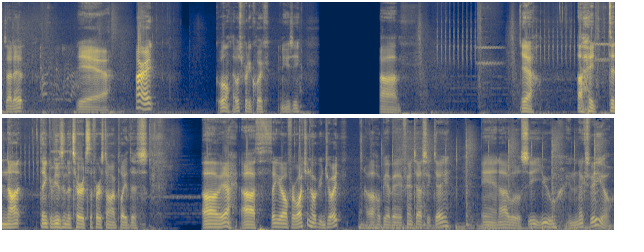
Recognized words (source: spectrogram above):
Is that it? Yeah. Alright. Cool. That was pretty quick and easy. Uh, yeah. I did not think of using the turrets the first time I played this. Uh, yeah. Uh, thank you all for watching. Hope you enjoyed. Uh, hope you have a fantastic day and I will see you in the next video.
